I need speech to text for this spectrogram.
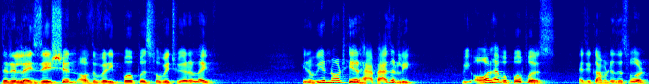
The realization of the very purpose for which we are alive. You know, we are not here haphazardly. We all have a purpose as we come into this world.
